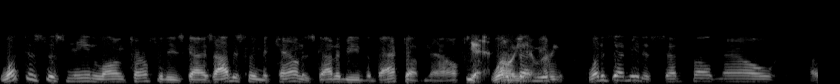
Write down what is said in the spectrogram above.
What does this mean long term for these guys? Obviously, McCown has got to be the backup now. Yeah. What oh does yeah. that mean? What does that mean? Is Sudfeld now a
